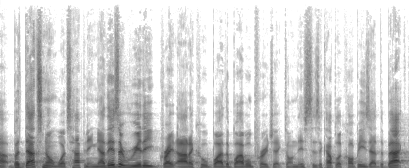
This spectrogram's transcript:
Uh, but that's not what's happening. Now, there's a really great article by the Bible Project on this. There's a couple of copies at the back.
